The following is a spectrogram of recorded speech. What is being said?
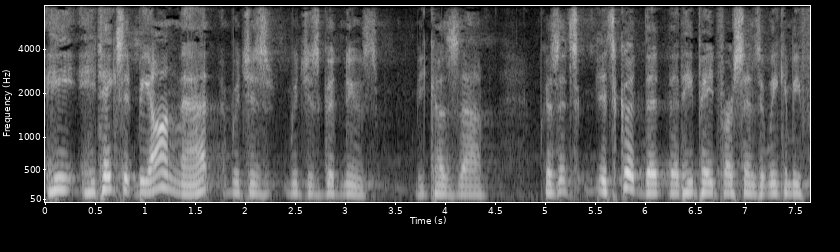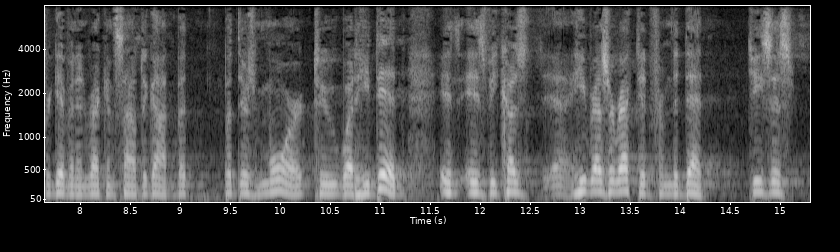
he, he takes it beyond that, which is, which is good news, because, uh, because it's, it's good that, that he paid for our sins, that we can be forgiven and reconciled to God. But but there's more to what he did, is, is because uh, he resurrected from the dead. Jesus'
